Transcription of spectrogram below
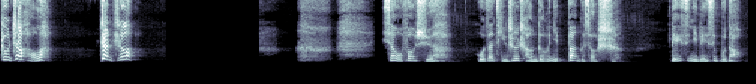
给我站好了，站直了。下午放学，我在停车场等了你半个小时，联系你联系不到。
